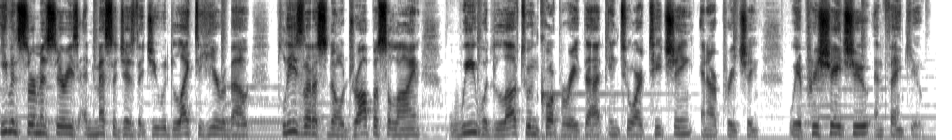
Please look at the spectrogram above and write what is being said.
Even sermon series and messages that you would like to hear about, please let us know. Drop us a line. We would love to incorporate that into our teaching and our preaching. We appreciate you and thank you.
